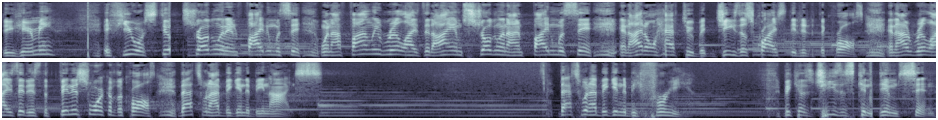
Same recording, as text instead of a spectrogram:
Do you hear me? If you are still struggling and fighting with sin, when I finally realize that I am struggling, I'm fighting with sin, and I don't have to, but Jesus Christ did it at the cross, and I realize it is the finished work of the cross, that's when I begin to be nice. That's when I begin to be free. Because Jesus condemned sin.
